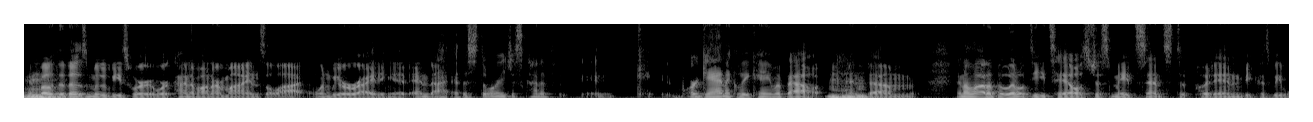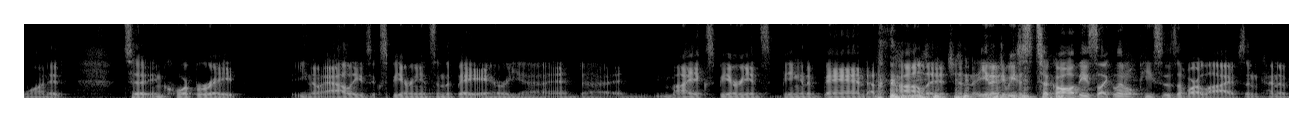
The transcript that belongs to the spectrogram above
And Mm. both of those movies were, were kind of on our minds a lot when we were writing it. And I, the story just kind of uh, organically came about. Mhm. And, um, and a lot of the little details just made sense to put in because we wanted to incorporate you know Ali's experience in the Bay Area and uh, and my experience being in a band out of college and you know we just took all these like little pieces of our lives and kind of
